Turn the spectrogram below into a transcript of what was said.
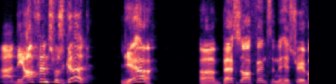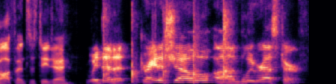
Uh, the offense was good. Yeah. Uh, best offense in the history of offenses, TJ. We did it. Greatest show on bluegrass turf.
